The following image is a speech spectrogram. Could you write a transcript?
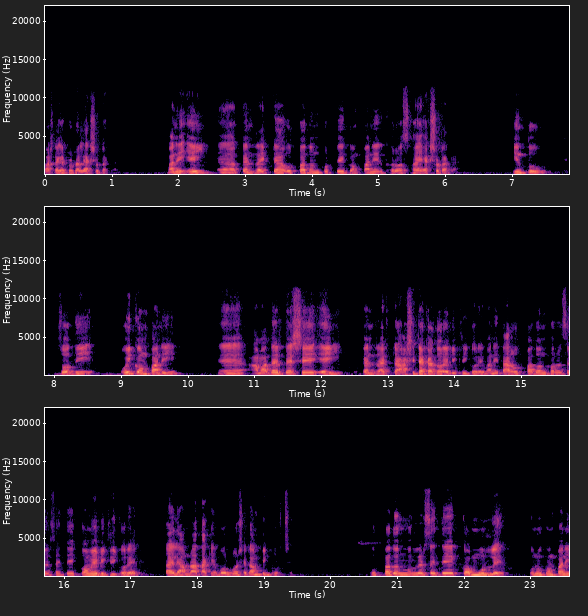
পাঁচ টাকা, টোটাল একশো টাকা। মানে এই পেন ড্রাইভটা উৎপাদন করতে কোম্পানির খরচ হয় একশো টাকা। কিন্তু যদি ওই কোম্পানি আমাদের দেশে এই পেন ড্রাইভটা আশি টাকা দরে বিক্রি করে মানে তার উৎপাদন খরচের চাইতে কমে বিক্রি করে, তাইলে আমরা তাকে বলব সে ডাম্পিং করছে। উৎপাদন মূল্যের চাইতে কম মূল্যে কোনো কোম্পানি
